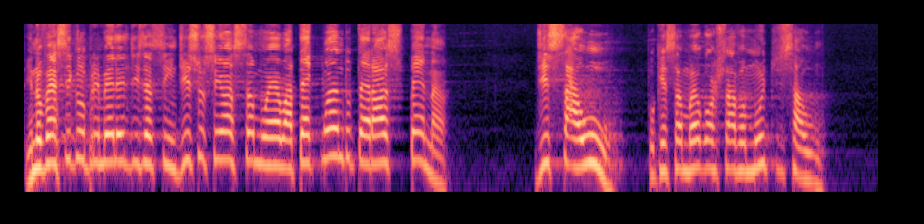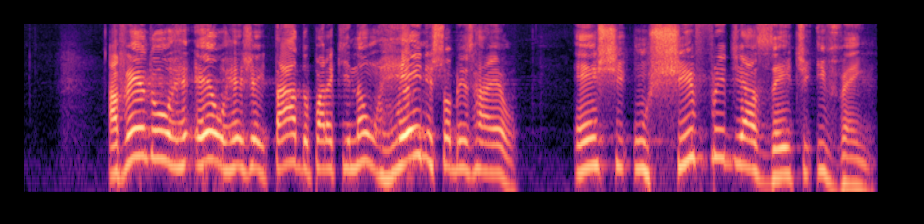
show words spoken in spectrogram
E no versículo 1 ele diz assim: Disse o Senhor a Samuel: Até quando terás pena de Saul? Porque Samuel gostava muito de Saul. Havendo eu rejeitado para que não reine sobre Israel, enche um chifre de azeite e vem.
